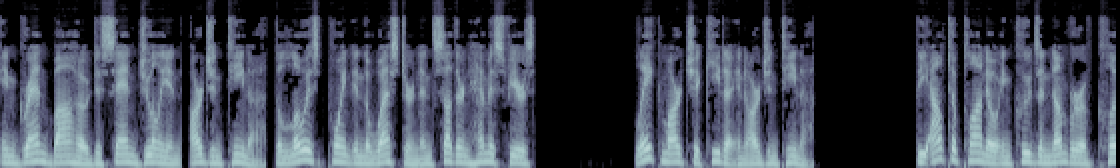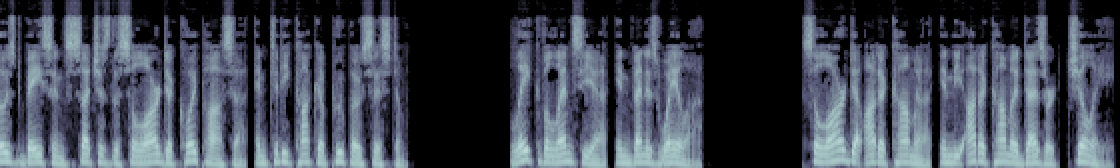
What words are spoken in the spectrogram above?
in Gran Bajo de San Julian, Argentina, the lowest point in the western and southern hemispheres Lake Mar Chiquita in Argentina. The Altiplano includes a number of closed basins such as the Salar de Coipasa, and Titicaca-Poopó system. Lake Valencia, in Venezuela. Salar de Atacama, in the Atacama Desert, Chile.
